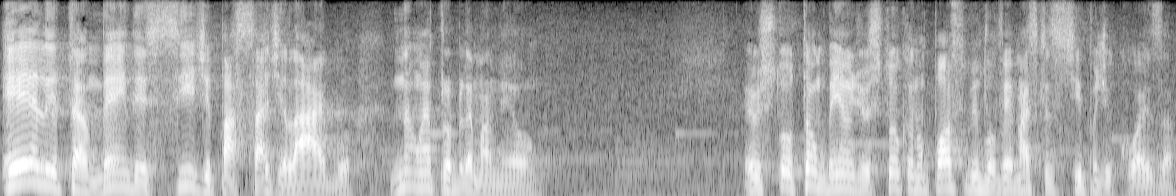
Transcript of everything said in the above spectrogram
ele também decide passar de largo. Não é problema meu. Eu estou tão bem onde eu estou que eu não posso me envolver mais com esse tipo de coisa.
